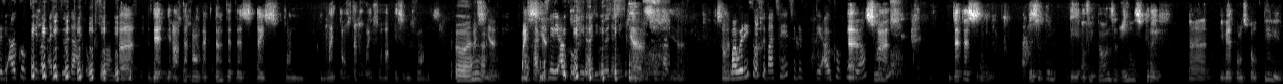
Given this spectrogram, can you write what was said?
Dis die ou kultuur wat uit die dode uit opstaan. Uh die die agtergrond, ek dink dit is ys van my dogter gooi vir haar ys in glas. O. My seun. My Okay, dis seun. nie die ou kultuur uit die dode nie. Ja. Ja. So Maar hoorie so se wat sê, so dit die ou kultuur ja. Uh, so dit is dis hoekom die Afrikaans en Engels skryf. Uh jy weet ons kultuur,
